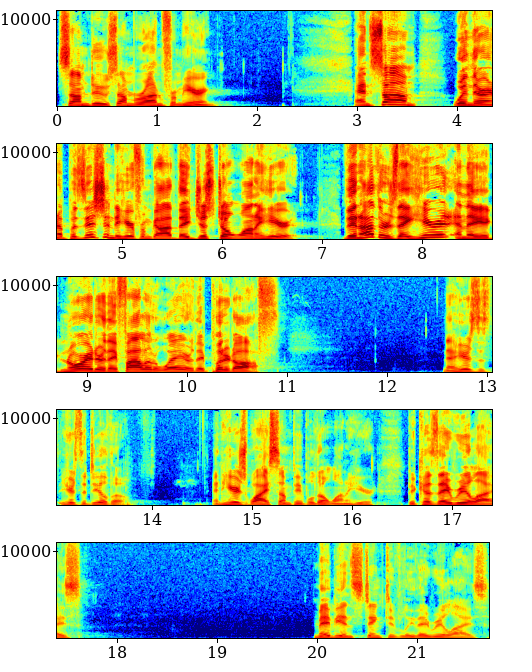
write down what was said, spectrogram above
Some do, some run from hearing. And some, when they're in a position to hear from God, they just don't want to hear it. Then others, they hear it and they ignore it or they file it away or they put it off. Now, here's the, here's the deal, though. And here's why some people don't want to hear because they realize, maybe instinctively, they realize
